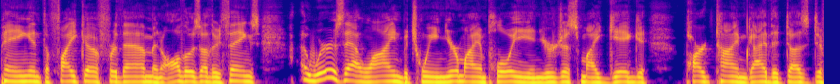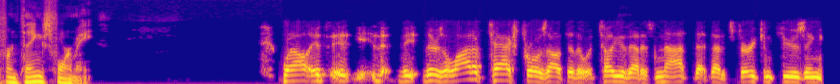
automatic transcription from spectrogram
paying into FICA for them and all those other things. Where is that line between you're my employee and you're just my gig part time guy that does different things for me? Well, it, it, the, there's a lot of tax pros out there that would tell you that it's not that, that it's very confusing.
